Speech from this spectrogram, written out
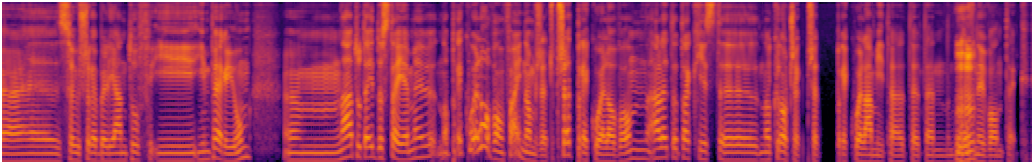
e, Sojuszu Rebeliantów i Imperium. No a tutaj dostajemy no, prequelową, fajną rzecz, przedprequelową, ale to tak jest e, no, kroczek przed prequelami, ta, ta, ten główny mhm. wątek.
